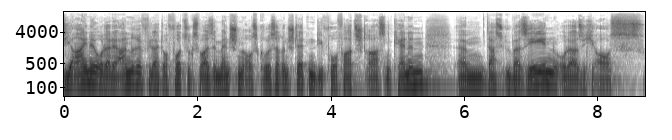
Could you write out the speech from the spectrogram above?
die eine oder der andere, vielleicht auch vorzugsweise Menschen aus größeren Städten, die Vorfahrtsstraßen kennen, ähm, das übersehen oder sich aus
